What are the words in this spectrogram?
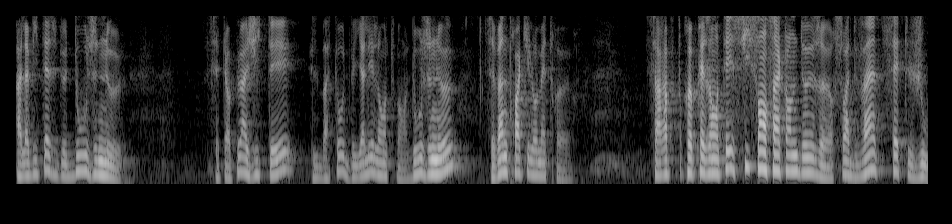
à la vitesse de 12 nœuds. C'est un peu agité, le bateau devait y aller lentement. 12 nœuds, c'est 23 km/h. Ça représentait 652 heures, soit 27 jours.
